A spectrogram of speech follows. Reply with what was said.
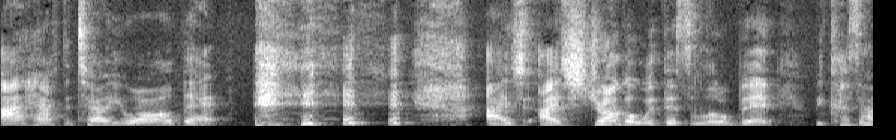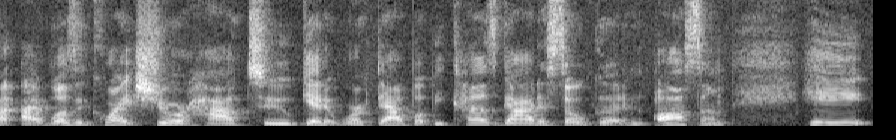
I have to tell you all that I, I struggle with this a little bit because I, I wasn't quite sure how to get it worked out. But because God is so good and awesome, He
